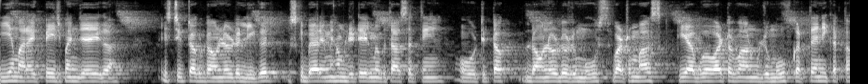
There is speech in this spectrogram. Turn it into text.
ये हमारा एक पेज बन जाएगा। इस टिकटॉक डाउनलोडर लीगल, उसके बारे में हम डिटेल में बता सकते हैं। और TikTok download removes water mask या वो वाटर मार्क रिमूव करता है, नहीं करता।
